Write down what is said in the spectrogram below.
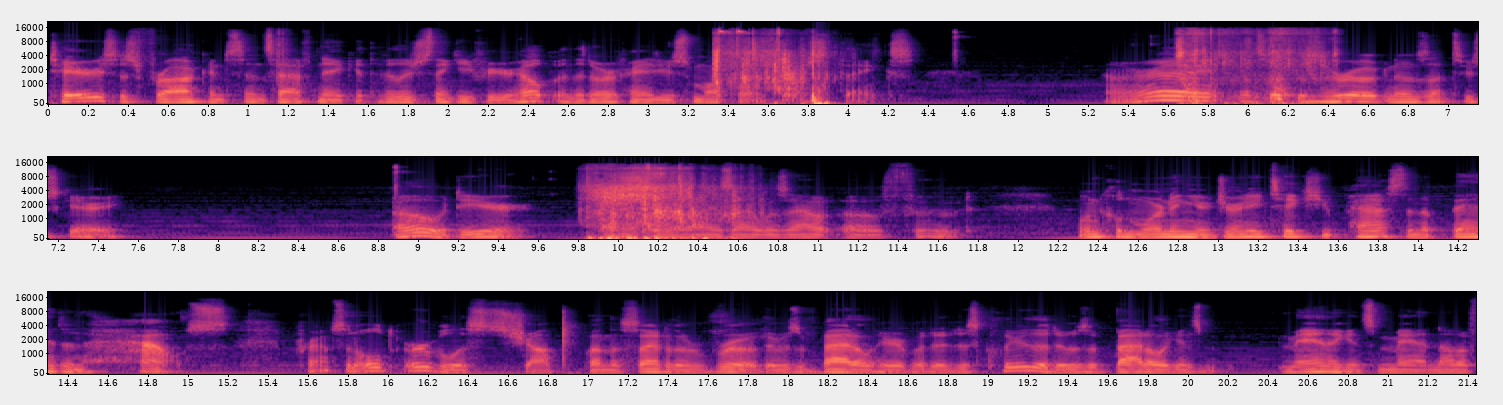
tears his frock and sends half naked, the village thank you for your help, and the dwarf hands you some more coin first. Thanks. Alright, let's hope this heroic node's not too scary. Oh dear. I didn't realize I was out of food. One cold morning, your journey takes you past an abandoned house, perhaps an old herbalist's shop on the side of the road. There was a battle here, but it is clear that it was a battle against man against man, not a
